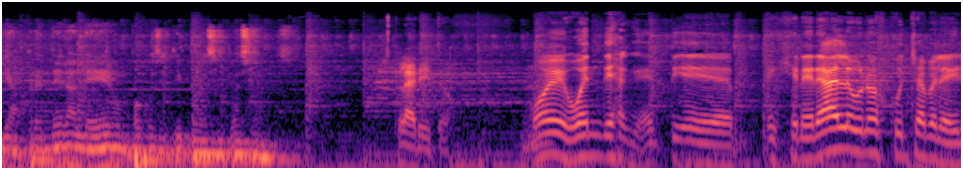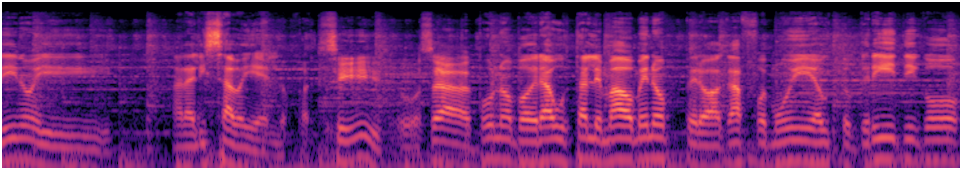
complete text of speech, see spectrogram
y aprender a leer un poco ese tipo de situaciones. Clarito. Muy buen día. eh, En general uno escucha a Pellegrino y analiza bien los partidos. Sí, o sea, Después uno podrá gustarle más o menos, pero acá fue muy autocrítico.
